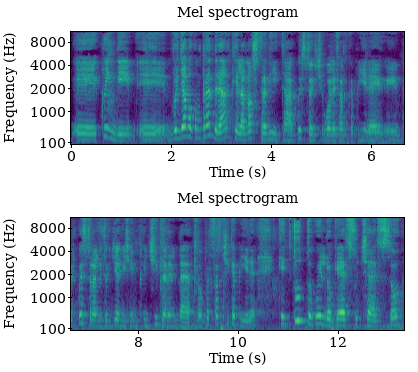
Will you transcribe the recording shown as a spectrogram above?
E quindi eh, vogliamo comprendere anche la nostra vita, questo ci vuole far capire, e per questo la liturgia dice in principio era il verbo, per farci capire che tutto quello che è successo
